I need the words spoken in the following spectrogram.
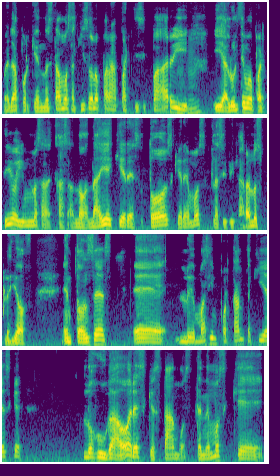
¿verdad? Porque no estamos aquí solo para participar y, al último partido irnos a la casa. No, nadie quiere eso. Todos queremos clasificar a los playoffs. Entonces, eh, lo más importante aquí es que los jugadores que estamos tenemos que,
